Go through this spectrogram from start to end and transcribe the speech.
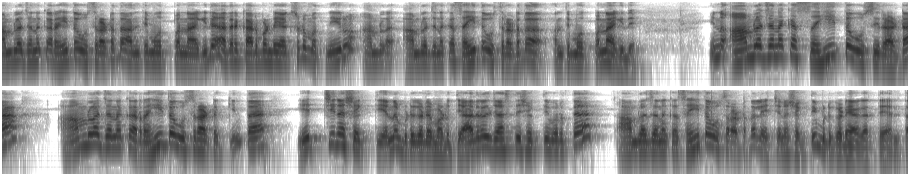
ಆಮ್ಲಜನಕ ರಹಿತ ಉಸಿರಾಟದ ಅಂತಿಮ ಉತ್ಪನ್ನ ಆಗಿದೆ, ಆದರೆ ಕಾರ್ಬನ್ ಡೈಆಕ್ಸೈಡ್ ಮತ್ತು ನೀರು ಆಮ್ಲ, ಆಮ್ಲಜನಕ ಸಹಿತ ಉಸಿರಾಟದ ಅಂತಿಮ ಉತ್ಪನ್ನ ಆಗಿದೆ. ಇನ್ನು ಆಮ್ಲಜನಕ ಸಹಿತ ಉಸಿರಾಟ, ಆಮ್ಲಜನಕ ರಹಿತ ಉಸಿರಾಟಕ್ಕಿಂತ ಹೆಚ್ಚಿನ ಶಕ್ತಿಯನ್ನು ಬಿಡುಗಡೆ ಮಾಡುತ್ತೆ. ಅದರಲ್ಲಿ ಜಾಸ್ತಿ ಶಕ್ತಿ ಬರುತ್ತೆ? ಆಮ್ಲಜನಕ ಸಹಿತ ಉಸಿರಾಟದಲ್ಲಿ ಹೆಚ್ಚಿನ ಶಕ್ತಿ ಬಿಡುಗಡೆ ಆಗುತ್ತೆ ಅಂತ.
